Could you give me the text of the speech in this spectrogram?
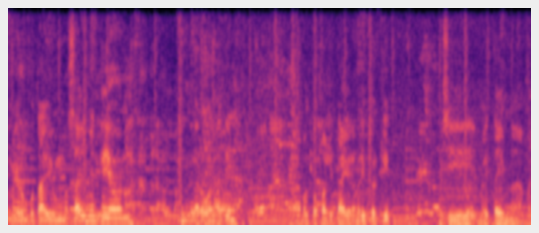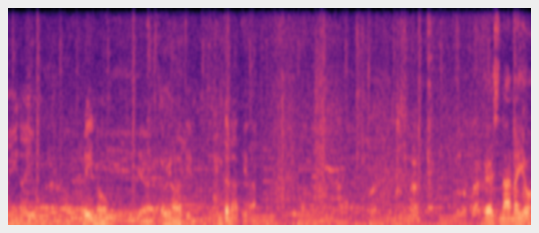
mayroon po tayong assignment ngayon. Larawan natin. Ah, magpapalit tayo ng repair kit. Kasi may time na mahina yung preno. Kaya gawin natin. Punta natin. Kaya si nanay oh.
